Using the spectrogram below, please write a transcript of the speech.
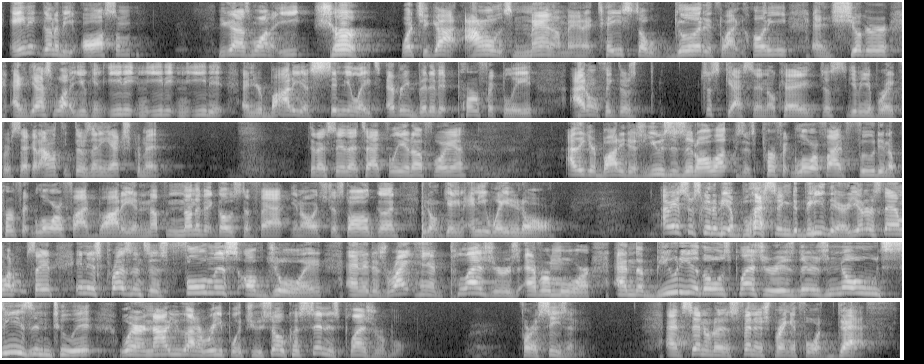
Ain't it going to be awesome? You guys want to eat? Sure. What you got? I don't know this manna, man. It tastes so good. It's like honey and sugar. And guess what? You can eat it and eat it and eat it, and your body assimilates every bit of it perfectly. I don't think there's, just guessing, okay? Just give me a break for a second. I don't think there's any excrement. Did I say that tactfully enough for you? I think your body just uses it all up because it's perfect glorified food in a perfect glorified body, and nothing, none of it goes to fat. You know, it's just all good. You don't gain any weight at all. I mean, it's just going to be a blessing to be there. You understand what I'm saying? In his presence is fullness of joy, and at his right hand pleasures evermore. And the beauty of those pleasures is there's no season to it where now you got to reap what you sow, because sin is pleasurable for a season. And sin when it is finished bringeth forth death.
